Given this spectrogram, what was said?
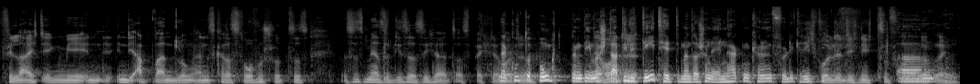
vielleicht irgendwie in, in, die Abwandlung eines Katastrophenschutzes. Es ist mehr so dieser Sicherheitsaspekt. Na, heute, guter Punkt. Beim Thema Stabilität hätte man da schon einhacken können, völlig richtig. Ich wollte dich nicht zu früh ähm, unterbrechen.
